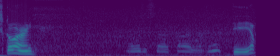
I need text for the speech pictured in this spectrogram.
Scoring. That was a star power, wasn't it? Yep.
